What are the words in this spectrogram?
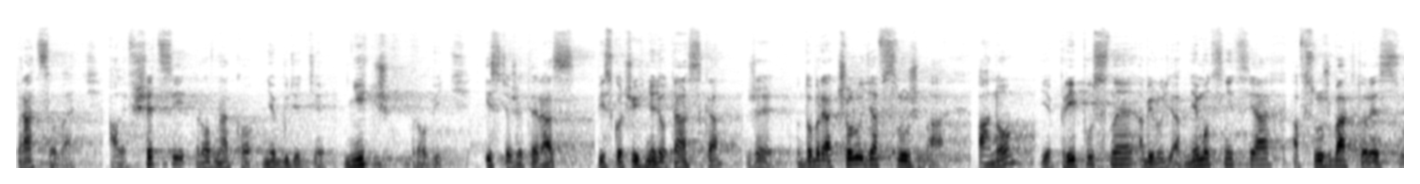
pracovať. Ale všetci rovnako nebudete nič robiť. Isté, že teraz vyskočí hneď otázka, že no dobré, a čo ľudia v službách? Áno, je prípustné, aby ľudia v nemocniciach a v službách, ktoré sú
